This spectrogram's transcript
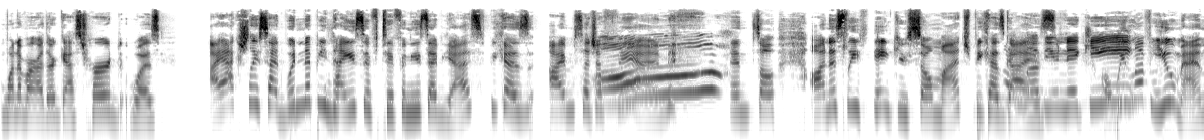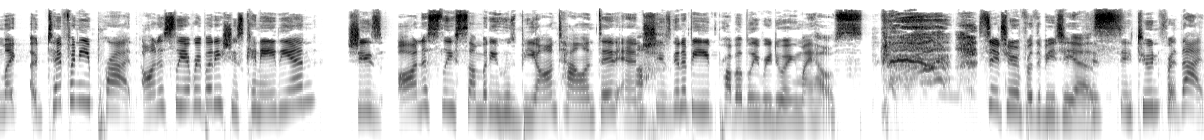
one of our other guests heard was I actually said, wouldn't it be nice if Tiffany said yes? Because I'm such a Oh, fan. And so honestly, thank you so much because guys, I love you, Nikki. Oh, we love you, man. Like uh, Tiffany Pratt, honestly, everybody, she's Canadian. She's honestly somebody who's beyond talented and she's going to be probably redoing my house. Stay tuned for the BTS. Stay tuned for that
